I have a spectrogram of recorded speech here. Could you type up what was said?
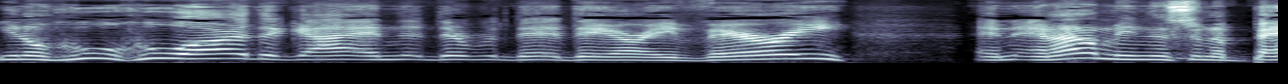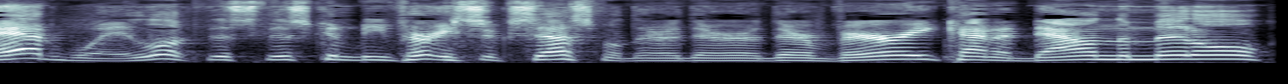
you know who who are the guy, and they're, they they are a very and, and I don't mean this in a bad way. Look, this this can be very successful. They're they're they're very kind of down the middle,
